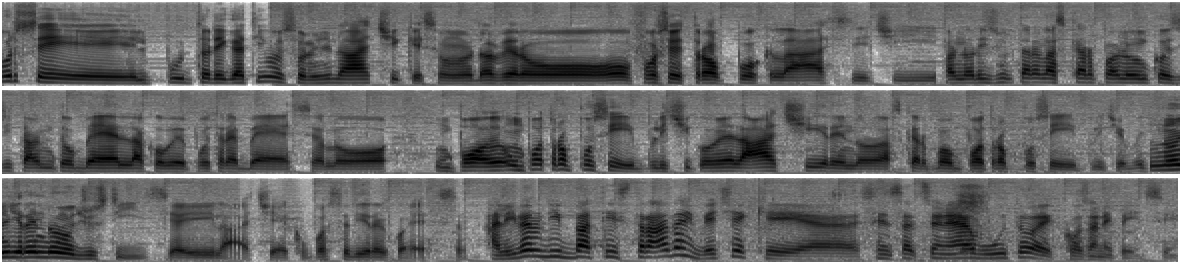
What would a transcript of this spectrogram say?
Forse il punto negativo sono i lacci che sono davvero forse troppo classici, fanno risultare la scarpa non così tanto bella come potrebbe esserlo, un po', un po', troppo semplici come lacci rendono la scarpa un po' troppo semplice, non gli rendono giustizia i lacci, ecco posso dire questo. A livello di battistrada invece che eh, sensazione hai avuto e cosa ne pensi?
